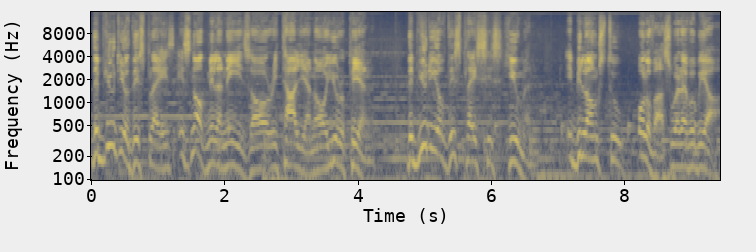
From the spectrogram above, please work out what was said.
The beauty of this place is not Milanese or Italian or European. The beauty of this place is human. It belongs to all of us wherever we are.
